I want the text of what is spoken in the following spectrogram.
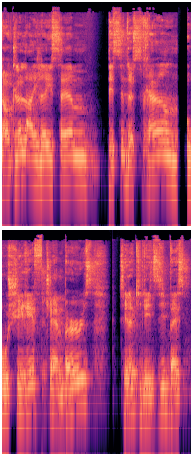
Donc là, Lila et Sam décident de se rendre au shérif Chambers. C'est là qu'il lui dit, ben, c'est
